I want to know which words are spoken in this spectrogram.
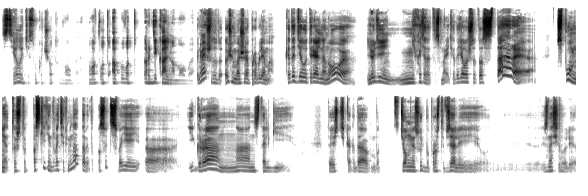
сделайте, сука, что-то новое. Вот, вот, а- вот радикально новое. Понимаешь, что тут очень большая проблема? Когда делают реально новое, люди не хотят это смотреть. Когда делают что-то старое, вспомни то, что последние два Терминатора это по сути своей э, игра на ностальгии. То есть, когда вот темные судьбы просто взяли и э, изнасиловали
